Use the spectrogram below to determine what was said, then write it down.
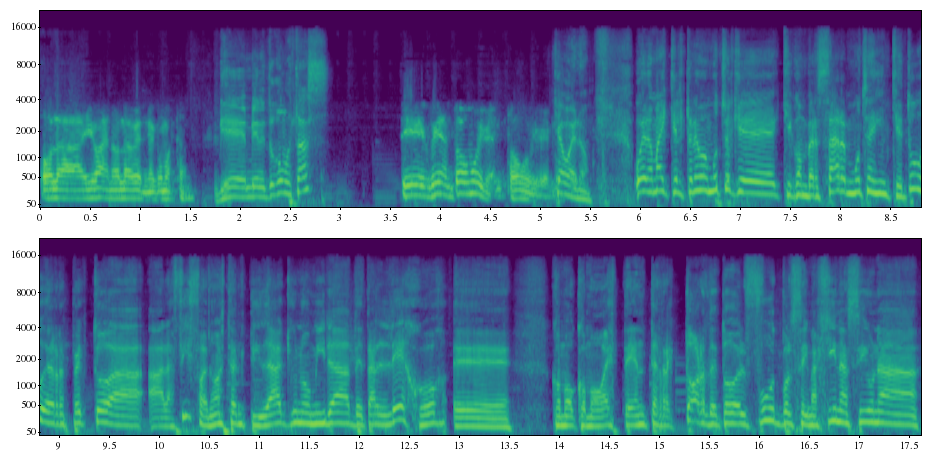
Hola Iván, hola Verne, ¿cómo están? Bien, bien, ¿y tú cómo estás? Sí, bien, todo muy bien, todo muy bien. Qué bueno. Bueno, Michael, tenemos mucho que, conversar, muchas inquietudes respecto a, la FIFA, ¿no? Esta entidad que uno mira de tan lejos, eh, como, como este ente rector de todo el fútbol, se imagina así una,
